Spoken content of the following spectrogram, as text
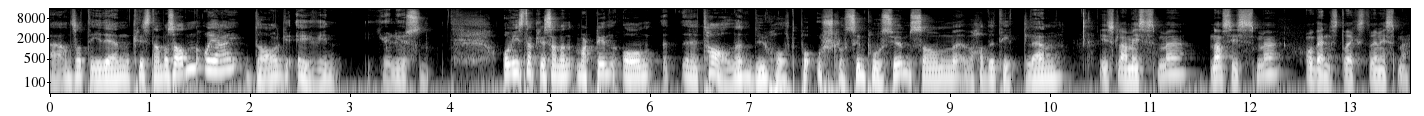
ansatt i den kristne ambassaden, og jeg, Dag Øyvind Juliussen. Og vi snakker sammen, Martin, om eh, talen du holdt på Oslo Symposium, som hadde tittelen Islamisme, nazisme og venstreekstremisme.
